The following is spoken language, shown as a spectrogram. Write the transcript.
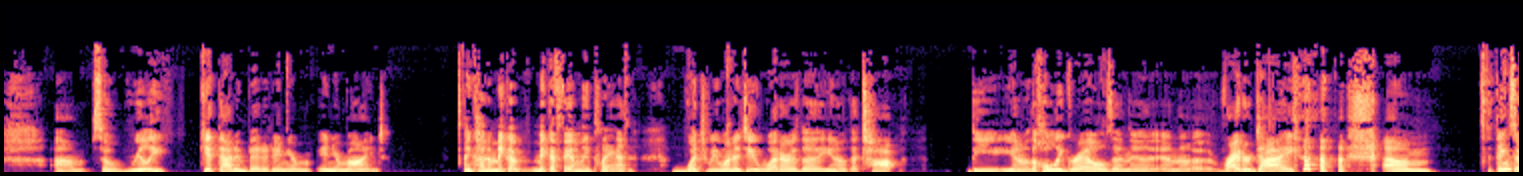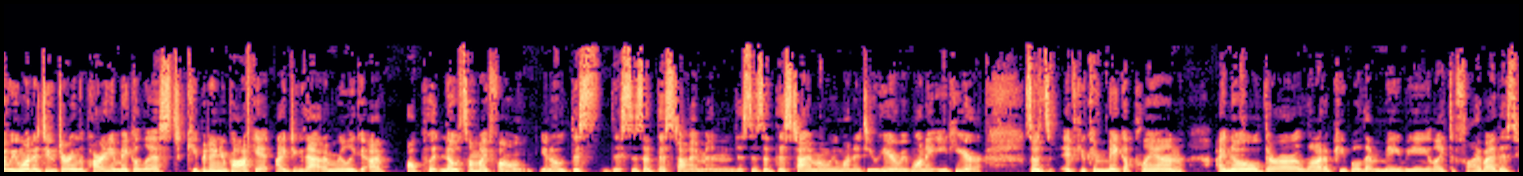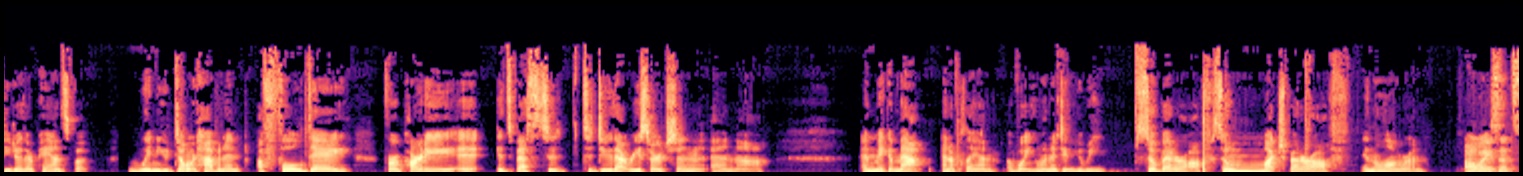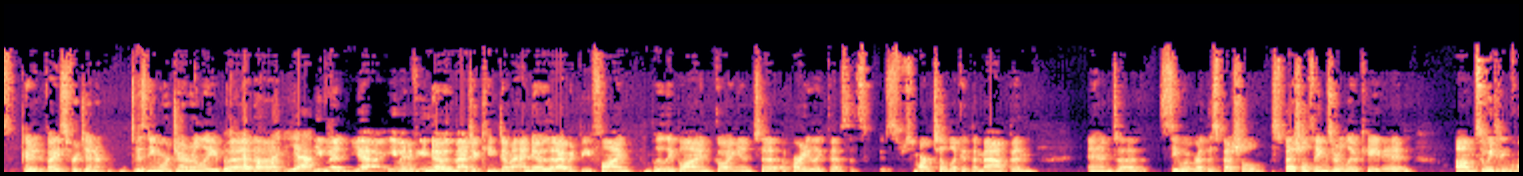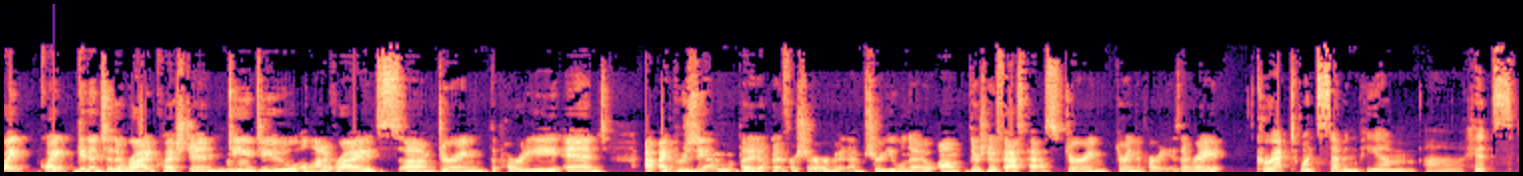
Um, so really get that embedded in your in your mind and kind of make a make a family plan. What do we want to do? What are the you know the top the you know the holy grails and the and the ride or die? Um things that we want to do during the party and make a list keep it in your pocket. I do that. I'm really good I, will put notes on my phone. You know this this is at this time and this is at this time and we want to do here we want to eat here. So if you can make a plan i know there are a lot of people that maybe like to fly by the seat of their pants but when you don't have an, a full day for a party it, it's best to to do that research and and uh, and make a map and a plan of what you want to do. You'll be so better off so much better off in the long run always that's good advice for gen- disney more generally but uh, yeah even yeah even if you know the magic kingdom i know that i would be flying completely blind going into a party like this it's, it's smart to look at the map and and uh, see what where the special special things are located Um, so we didn't quite quite get into the ride question. Do Mhm. you do a lot of rides um, during the party? And I, I presume, but I don't know for sure. But I'm sure you will know. Um, there's no fast pass during during the party. Is that right? Correct. Once 7 p.m. Uh, hits,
